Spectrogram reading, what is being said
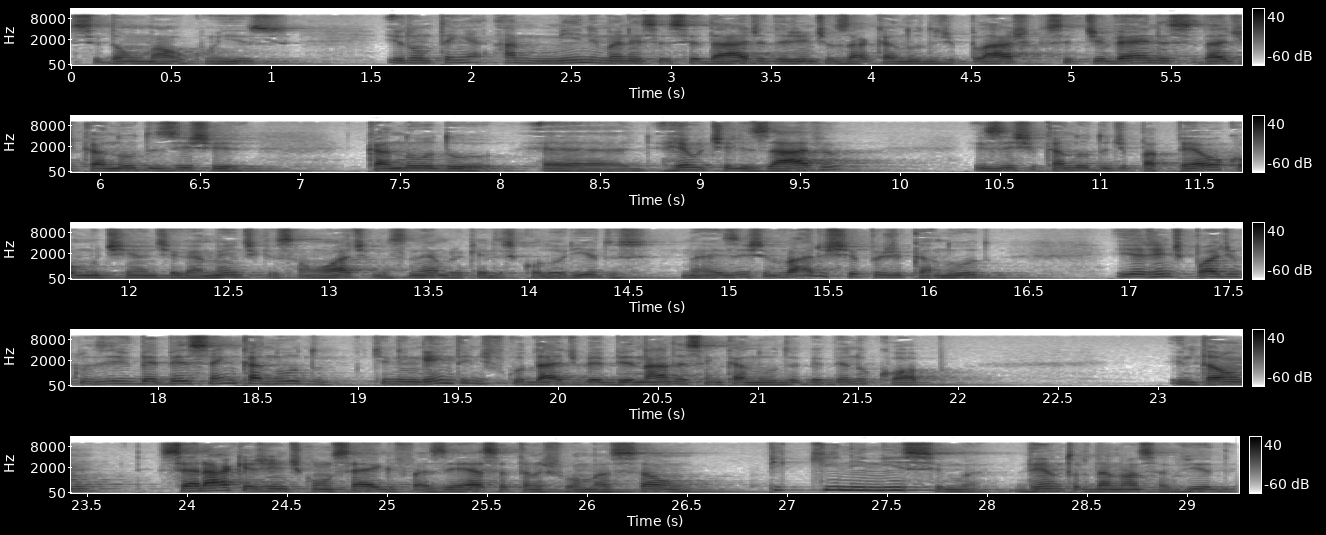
se dão mal com isso e não tenha a mínima necessidade da gente usar canudo de plástico. Se tiver necessidade de canudo, existe canudo é, reutilizável, existe canudo de papel, como tinha antigamente, que são ótimos, lembra? Aqueles coloridos. Né? Existem vários tipos de canudo. E a gente pode, inclusive, beber sem canudo, que ninguém tem dificuldade de beber nada sem canudo, é beber no copo. Então, será que a gente consegue fazer essa transformação pequeniníssima dentro da nossa vida?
